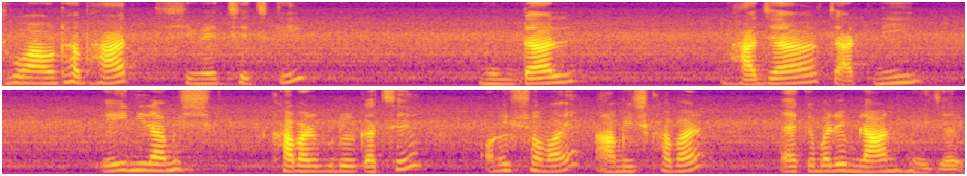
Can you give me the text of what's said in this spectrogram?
ধোঁয়া ওঠা ভাত, শিমের ছেচকি, মুগ ডাল, ভাজা, চাটনি, এই নিরামিষ খাবারগুলোর কাছে অনেক সময় আমিষ খাবার একেবারে ম্লান হয়ে যায়।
